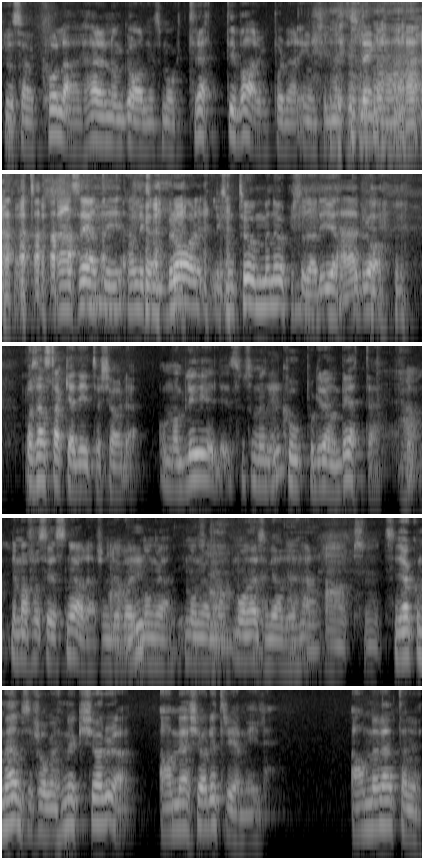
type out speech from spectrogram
För då sa jag, kolla här, här är någon galning som har åkt 30 varv på den här enkilometerslängden. han säger att det, han liksom drar liksom tummen upp sådär, det är jättebra. Och sen stack jag dit och körde. Och man blir som en ko på grönbete. Ja. När man får se snö där, som det Ja. var många, många Ja. månader sedan vi hade det här. Ja. Så när jag kom hem så frågade hur mycket körde du då? Ja, men jag körde tre mil. Ja, men vänta nu.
